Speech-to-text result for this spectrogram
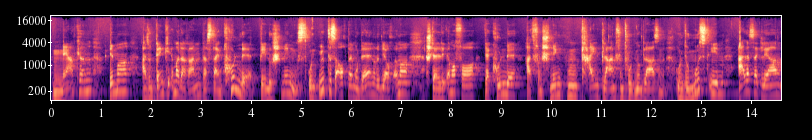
merken. Immer, also denke immer daran, dass dein Kunde, den du schminkst und übt es auch bei Modellen oder wie auch immer, stell dir immer vor, der Kunde hat von Schminken keinen Plan von Tuten und Blasen. Und du musst ihm alles erklären,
